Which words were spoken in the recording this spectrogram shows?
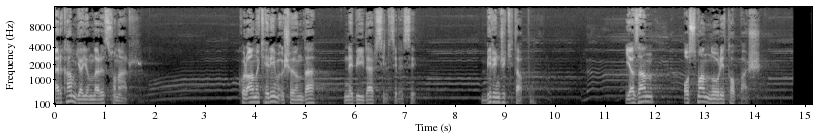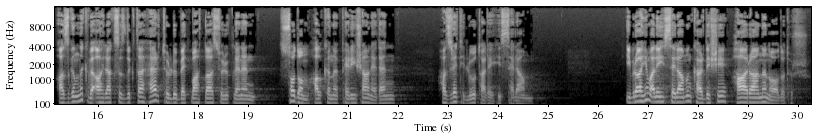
Erkam Yayınları sunar. Kur'an-ı Kerim ışığında Nebiler Silsilesi. Birinci Kitap. Yazan Osman Nuri Topbaş. Azgınlık ve ahlaksızlıkta her türlü bedbahtlığa sürüklenen Sodom halkını perişan eden Hazreti Lut aleyhisselam İbrahim aleyhisselamın kardeşi Haran'ın oğludur.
